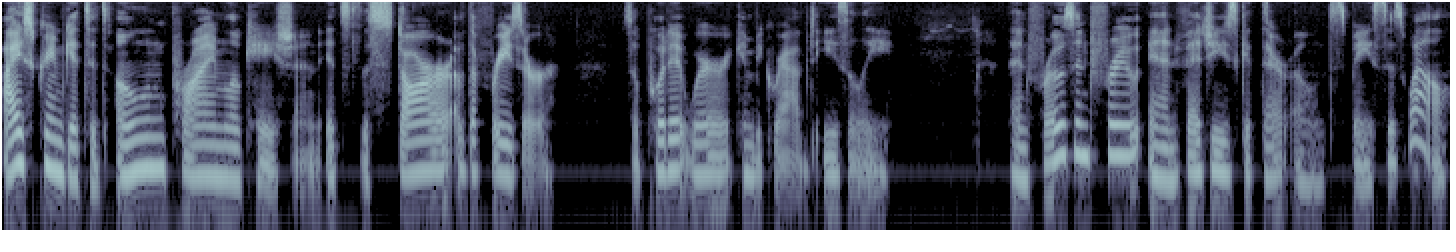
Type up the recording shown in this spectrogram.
Ice cream gets its own prime location. It's the star of the freezer. So put it where it can be grabbed easily. Then frozen fruit and veggies get their own space as well.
